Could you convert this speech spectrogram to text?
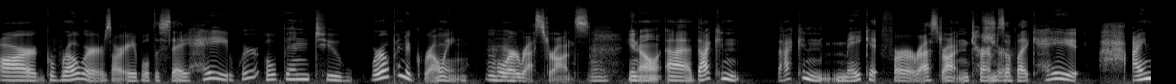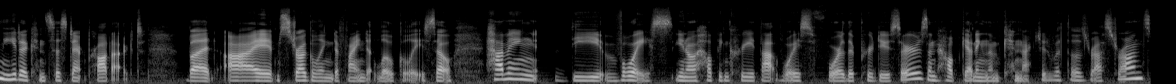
our growers are able to say, "Hey, we're open to we're open to growing for restaurants." You know, uh, that can that can make it for a restaurant in terms Sure. of like, "Hey, I need a consistent product, but I am struggling to find it locally." So having the voice, you know, helping create that voice for the producers and help getting them connected with those restaurants,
